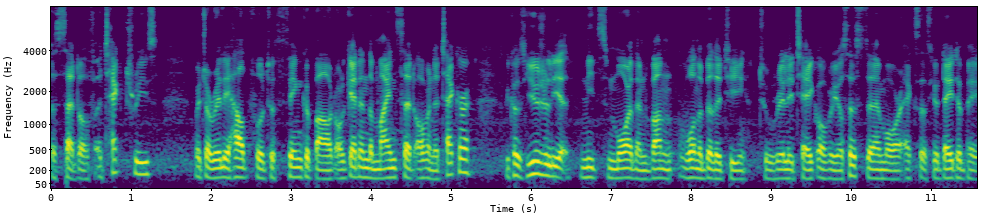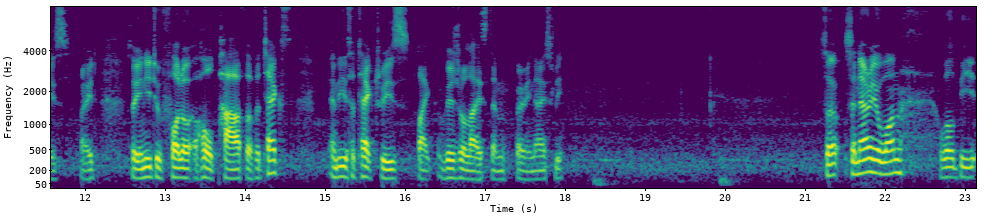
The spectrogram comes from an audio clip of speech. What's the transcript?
a set of attack trees, which are really helpful to think about or get in the mindset of an attacker, because usually it needs more than one vulnerability to really take over your system or access your database, right? So you need to follow a whole path of attacks, and these attack trees like visualize them very nicely. So scenario one will be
